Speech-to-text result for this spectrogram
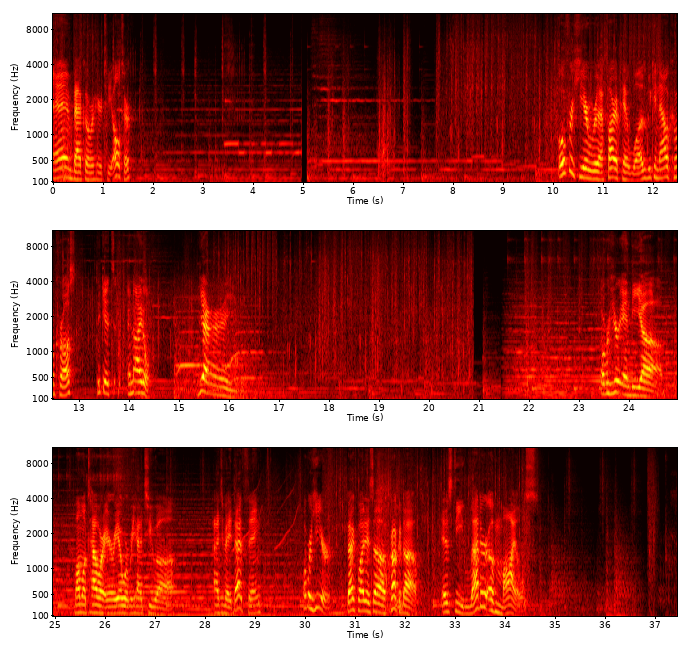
And back over here to the altar. Over here where that fire pit was, we can now come across to get an idol. Yay! Over here in the uh, Mamo Tower area where we had to uh, activate that thing, over here, back by this uh, crocodile, is the Ladder of Miles.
